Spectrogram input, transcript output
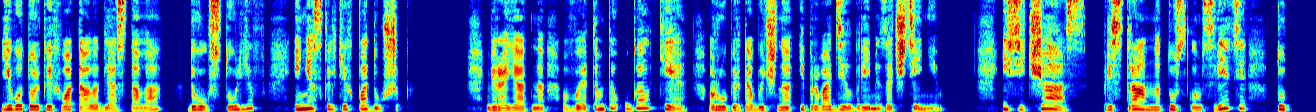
Его только и хватало для стола двух стульев и нескольких подушек. Вероятно, в этом-то уголке Руперт обычно и проводил время за чтением. И сейчас, при странно тусклом свете, тут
